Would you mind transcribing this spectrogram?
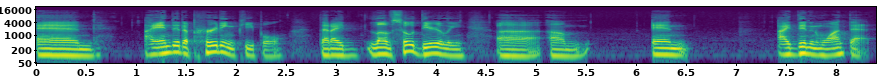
And I ended up hurting people that I love so dearly. Uh, um, and I didn't want that,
